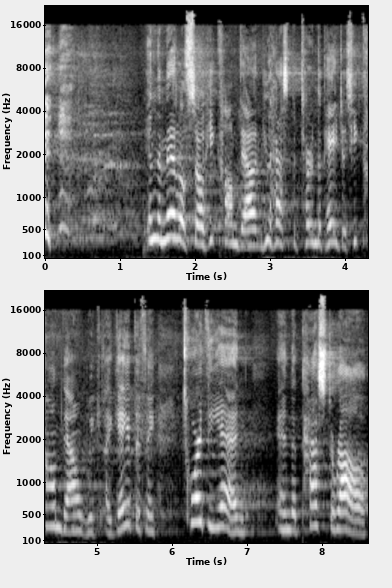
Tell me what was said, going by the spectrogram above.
in the middle. So he calmed down. You have to turn the pages. He calmed down. We, I gave the thing. Toward the end, in the pastoral,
